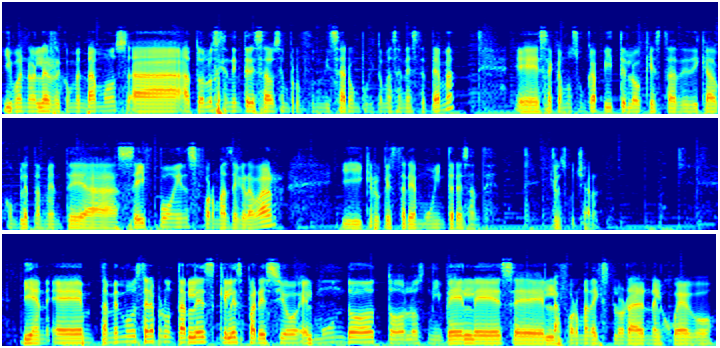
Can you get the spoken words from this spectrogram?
Y bueno, les recomendamos a, todos los que estén interesados en profundizar un poquito más en este tema. Eh, sacamos un capítulo que está dedicado completamente a save points, formas de grabar y creo que estaría muy interesante que lo escucharan. Bien, eh, también me gustaría preguntarles qué les pareció el mundo, todos los niveles, eh, la forma de explorar en el juego.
